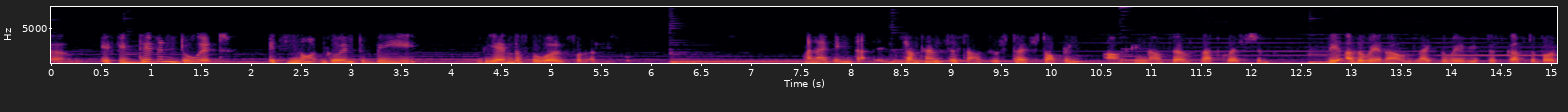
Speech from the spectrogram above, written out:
Um, if we didn't do it, it's not going to be the end of the world for us. And I think that sometimes just ask, stopping, asking ourselves that question the other way around, like the way we've discussed about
